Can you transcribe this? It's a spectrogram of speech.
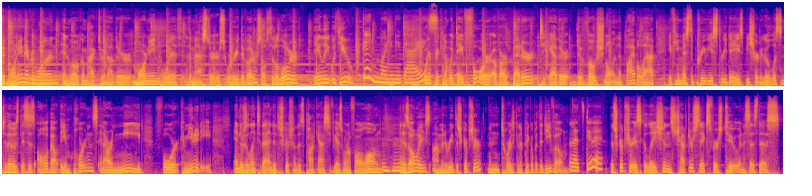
Good morning, everyone, and welcome back to another Morning with the Masters, where we devote ourselves to the Lord daily with you. Good morning, you guys. We're picking up with day four of our Better Together devotional in the Bible app. If you missed the previous three days, be sure to go listen to those. This is all about the importance and our need for community. And there's a link to that in the description of this podcast if you guys want to follow along. Mm-hmm. And as always, I'm going to read the scripture and Tori's going to pick up with the Devo. Let's do it. The scripture is Galatians chapter 6, verse 2, and it says this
